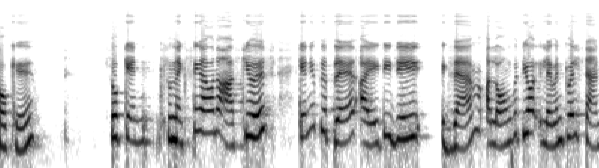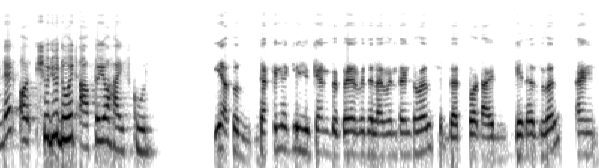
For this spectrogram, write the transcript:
Okay. So can so next thing I want to ask you is, can you prepare IIT JEE exam along with your 11 12 standard or should you do it after your high school? Yeah, so definitely you can prepare with 11th and 12th. That's what I did as well. And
